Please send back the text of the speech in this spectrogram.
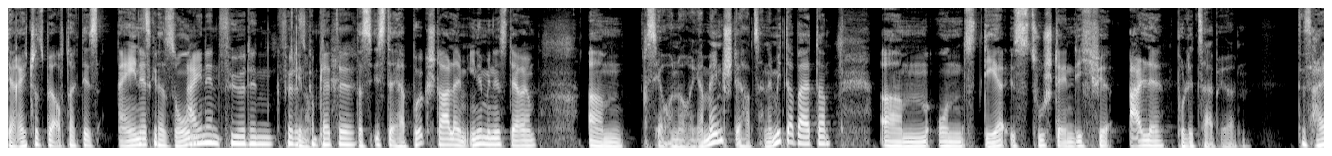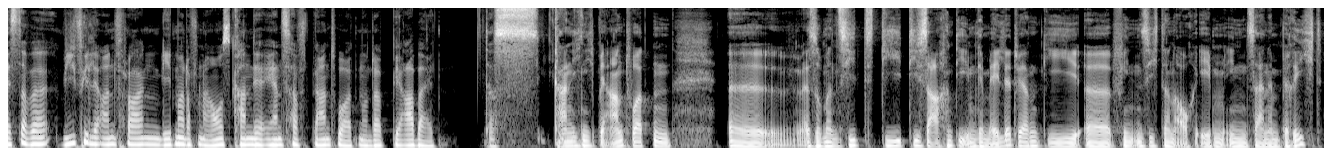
der Rechtsschutzbeauftragte ist eine es gibt Person. Einen für, den, für das genau. komplette. Das ist der Herr Burgstahler im Innenministerium. Ähm, sehr honoriger Mensch, der hat seine Mitarbeiter ähm, und der ist zuständig für alle Polizeibehörden. Das heißt aber, wie viele Anfragen geht man davon aus, kann der ernsthaft beantworten oder bearbeiten? Das kann ich nicht beantworten. Äh, also man sieht die, die Sachen, die ihm gemeldet werden, die äh, finden sich dann auch eben in seinem Bericht,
